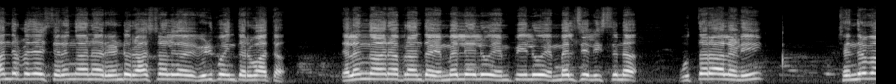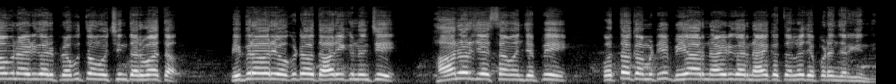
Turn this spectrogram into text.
ఆంధ్రప్రదేశ్ తెలంగాణ రెండు రాష్ట్రాలుగా విడిపోయిన తర్వాత తెలంగాణ ప్రాంత ఎమ్మెల్యేలు ఎంపీలు ఎమ్మెల్సీలు ఇస్తున్న ఉత్తరాలని చంద్రబాబు నాయుడు గారి ప్రభుత్వం వచ్చిన తర్వాత ఫిబ్రవరి ఒకటో తారీఖు నుంచి హానర్ చేస్తామని చెప్పి కొత్త కమిటీ బీఆర్ నాయుడు గారి నాయకత్వంలో చెప్పడం జరిగింది.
